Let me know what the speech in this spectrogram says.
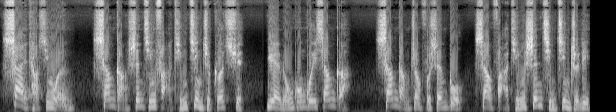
下一条新闻：香港申请法庭禁止歌曲。愿荣公归香港。香港政府宣布向法庭申请禁止令，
